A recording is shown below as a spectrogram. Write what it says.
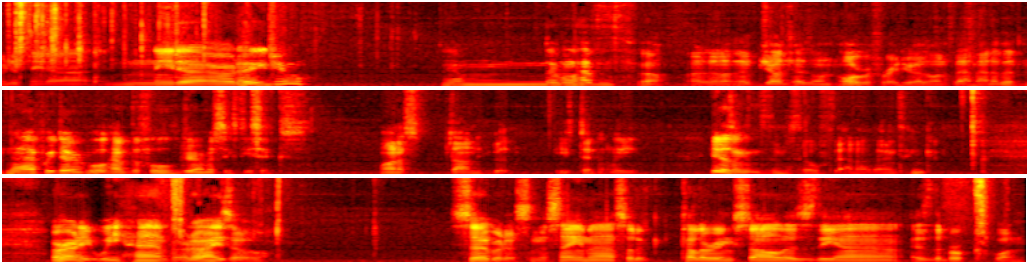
We just need a need a Reiju. And then we'll have, well, I don't know if Judge has one, or if Reiju has one for that matter, but now if we do, we'll have the full Germa 66. Minus Sandy, but he's technically, he doesn't consider himself that, I don't think. Alrighty, we have Raizo. Cerberus in the same uh, sort of coloring style as the uh, as the Brook one.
